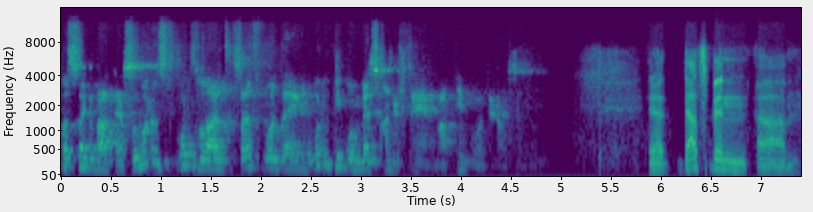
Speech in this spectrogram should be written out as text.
let's think about this. So what is what is a lot of so that's one thing. What do people misunderstand about people with Down syndrome? You know, that's been um,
